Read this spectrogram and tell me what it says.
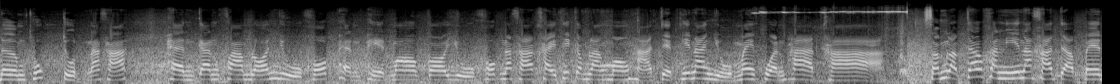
เดิมทุกจุดนะคะ แผ่นกันความร้อนอยู่ครบ แผ่นเพจมอกอยู่ครบนะคะ ใครที่กำลังมองหาเจ็ดที่นั่งอยู่ไม่ควรพลาดค่ะสำหรับเจ้าคันนี้นะคะจะเป็น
